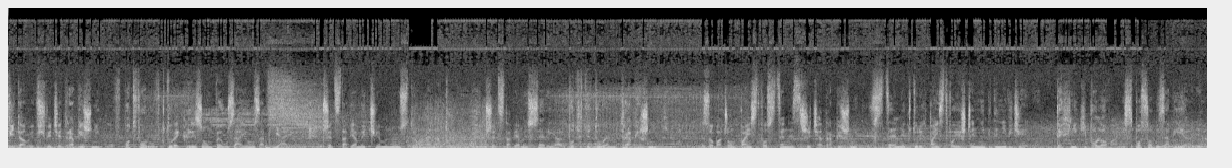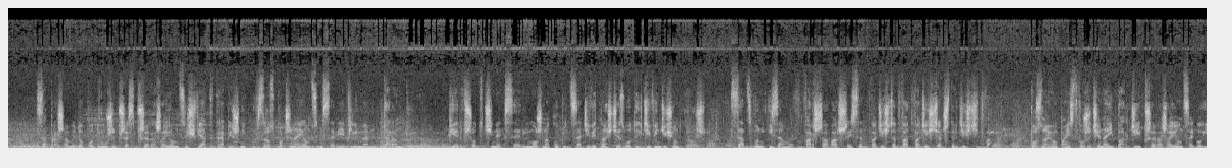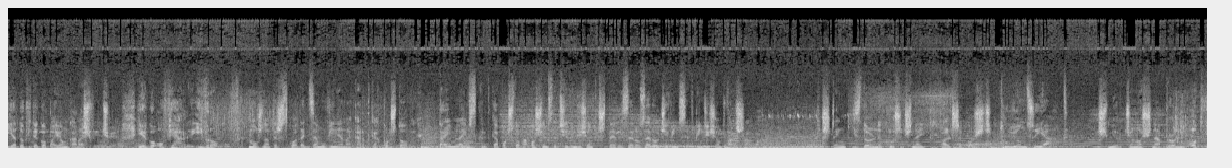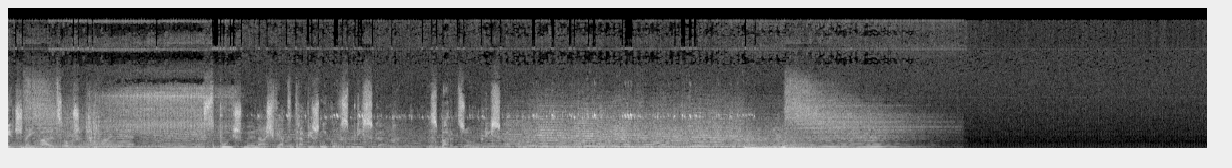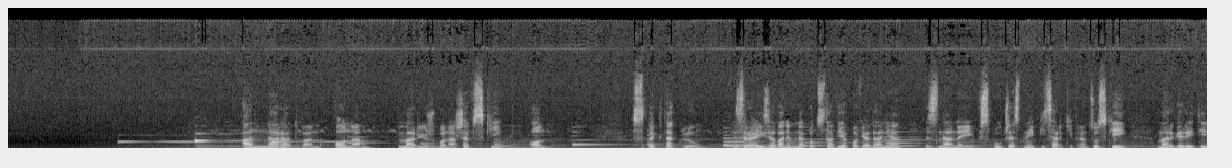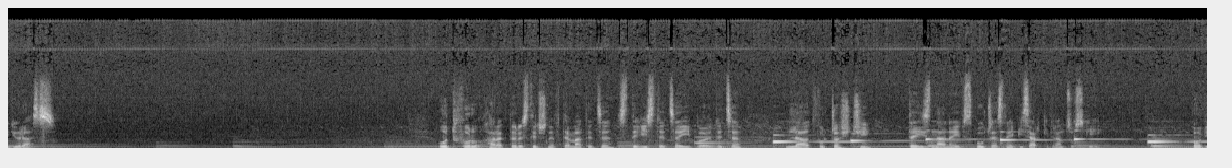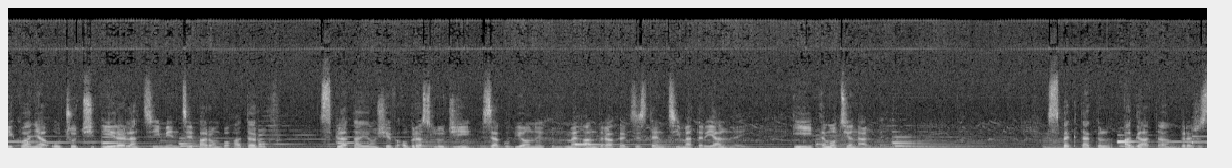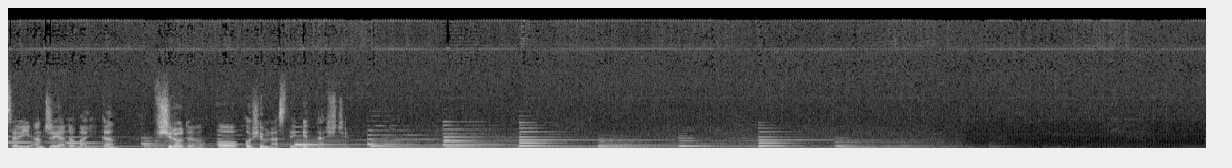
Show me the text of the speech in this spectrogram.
Witamy w świecie drapieżników, potworów, które gryzą, pełzają, zabijają. Przedstawiamy ciemną stronę natury. Przedstawiamy serial pod tytułem Drapieżniki. Zobaczą Państwo sceny z życia drapieżników, sceny, których Państwo jeszcze nigdy nie widzieli. Techniki polowań, sposoby zabijania. Zapraszamy do podróży przez przerażający świat drapieżników z rozpoczynającym serię filmem Tarantula. Pierwszy odcinek serii można kupić za 19 zł 90 groszy. Zadzwoń i zamów. Warszawa 622 20 42. Poznają Państwo życie najbardziej przerażającego i jadowitego pająka na świecie. Jego ofiary i wrogów. Można też składać zamówienia na kartkach pocztowych. Time Life skrytka pocztowa 874 00 950 Warszawa. Szczęki zdolne kruszyć najtrwalsze kości, trujący jad. Śmiercionośna broń odwiecznej walce o przetrwanie. Spójrzmy na świat drapieżników z bliska. Z bardzo bliska. Anna Radwan, ona, Mariusz Bonaszewski, on. Spektaklu zrealizowanym na podstawie opowiadania znanej współczesnej pisarki francuskiej Marguerite Duras. Utwór charakterystyczny w tematyce, stylistyce i poetyce dla twórczości tej znanej współczesnej pisarki francuskiej. Powikłania uczuć i relacji między parą bohaterów splatają się w obraz ludzi zagubionych w meandrach egzystencji materialnej i emocjonalnej. Spektakl Agata w reżyserii Andrzeja Domalika w środę o 18.15.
